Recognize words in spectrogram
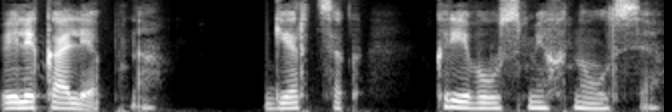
«Великолепно». Герцог криво усмехнулся.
